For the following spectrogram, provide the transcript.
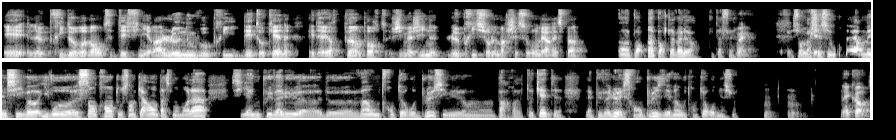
et le prix de revente définira le nouveau prix des tokens. Et d'ailleurs, peu importe, j'imagine, le prix sur le marché secondaire, n'est-ce pas? Peu importe, la valeur, tout à fait. Ouais. Sur le marché secondaire, même s'il vaut, il vaut 130 ou 140 à ce moment-là, s'il y a une plus-value euh, de 20 ou 30 euros de plus euh, par token, la plus-value, elle sera en plus des 20 ou 30 euros, bien sûr. Hum, hum. D'accord.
